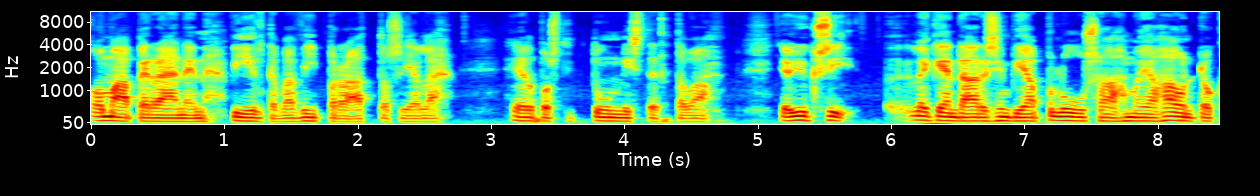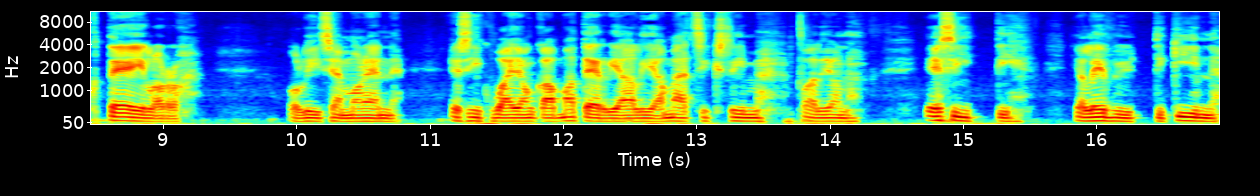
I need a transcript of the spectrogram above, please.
omaperäinen viiltävä vibraatto siellä helposti tunnistettava. Ja yksi legendaarisimpia blues-hahmoja, Hound Dog Taylor, oli semmoinen esikuva, jonka materiaalia Magic Slim paljon esitti ja levyttikin,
